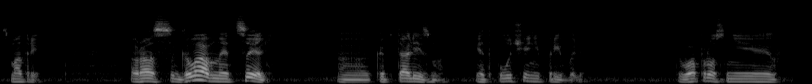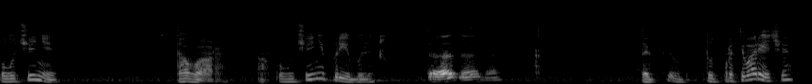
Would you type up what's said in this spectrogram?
Смотри, раз главная цель э, капитализма – это получение прибыли, то вопрос не в получении товара, а в получении прибыли. Да, да, да. Так э, тут противоречие.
